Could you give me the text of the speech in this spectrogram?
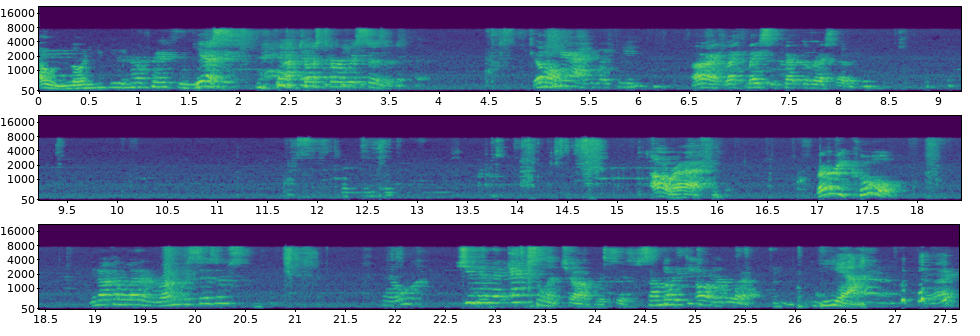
Oh, Lord, you giving her person? Yes, I trust her with scissors. Come on. Here, I do it. All right, let Mason cut the rest of it. All right. Very cool. You're not gonna let her run with scissors? No. She did an excellent job with scissors. Somebody taught her well. Yeah. All right.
